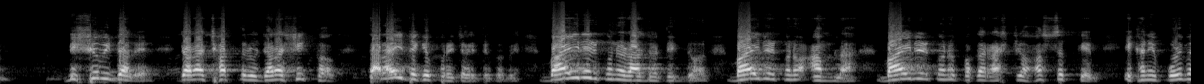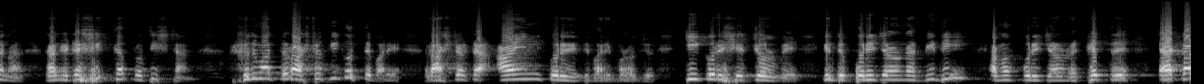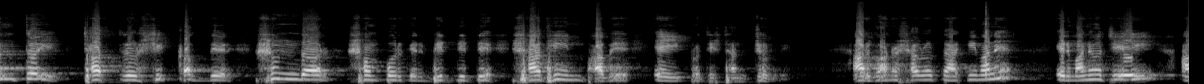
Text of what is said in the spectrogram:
বিশ্ববিদ্যালয়ের যারা ছাত্র, যারা শিক্ষক, তারাই এটাকে পরিচালিত করবে। বাইরের কোনো রাজনৈতিক দল, বাইরের কোনো আমলা, বাইরের কোনো প্রকার রাষ্ট্রীয় হস্তক্ষেপ এখানে পড়বে না, কারণ এটা শিক্ষা প্রতিষ্ঠান। শুধুমাত্র রাষ্ট্র কি করতে পারে? রাষ্ট্র একটা আইন করে দিতে পারে বড় কি করে সে চলবে? কিন্তু পরিচালনা বিধি এবং পরিচালনার ক্ষেত্রে একান্তই ছাত্র শিক্ষকদের সুন্দর সম্পর্কের ভিত্তিতে স্বাধীনভাবে এই প্রতিষ্ঠান চলবে। আর গণস্বাধীনতা কি মানে? এর মানে হচ্ছে এই,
